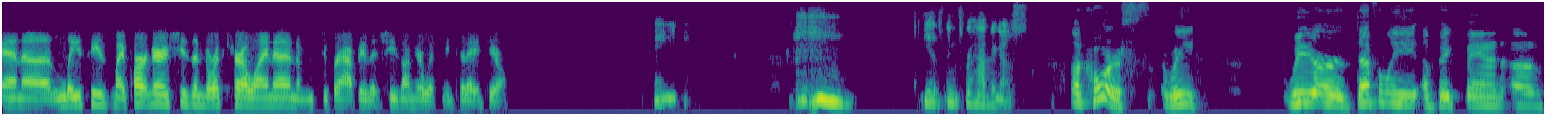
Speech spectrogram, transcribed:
And uh, Lacy's my partner. She's in North Carolina, and I'm super happy that she's on here with me today, too. Hey. yes, thanks for having us. Of course. We we are definitely a big fan of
